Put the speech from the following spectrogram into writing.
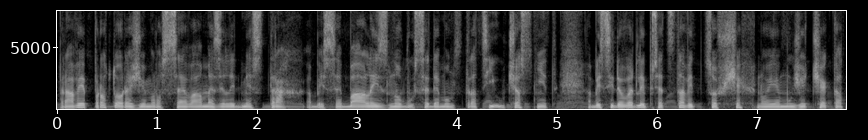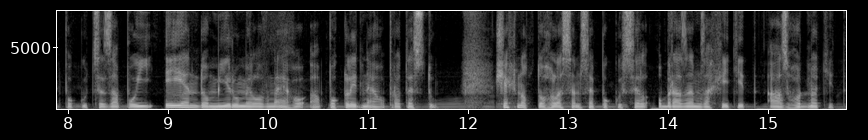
Právě proto režim rozsévá mezi lidmi strach, aby se báli znovu se demonstrací účastnit, aby si dovedli představit, co všechno je může čekat, pokud se zapojí i jen do míru milovného a poklidného protestu. Všechno tohle jsem se pokusil obrazem zachytit a zhodnotit.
